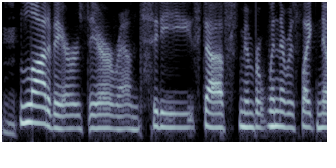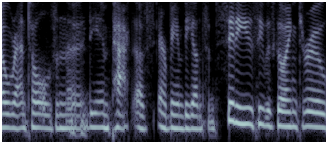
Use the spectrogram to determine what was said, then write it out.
Mm. A lot of errors there around city stuff. Remember when there was like no rentals and the, mm-hmm. the impact of Airbnb on some cities he was going through.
